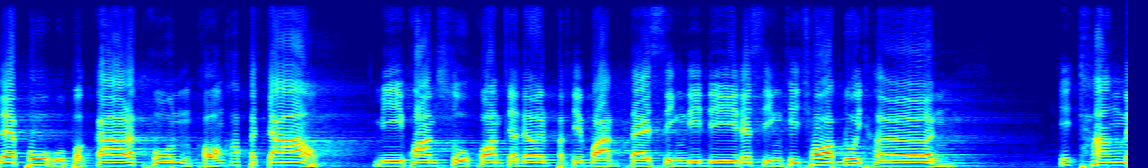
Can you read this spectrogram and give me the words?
และผู้อุปการะคุณของข้าพเจ้า มีความสุขความเจริญปฏิบัติแต่สิ่งดีๆ และสิ่งที่ชอบด้วยเทินอิทังเม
